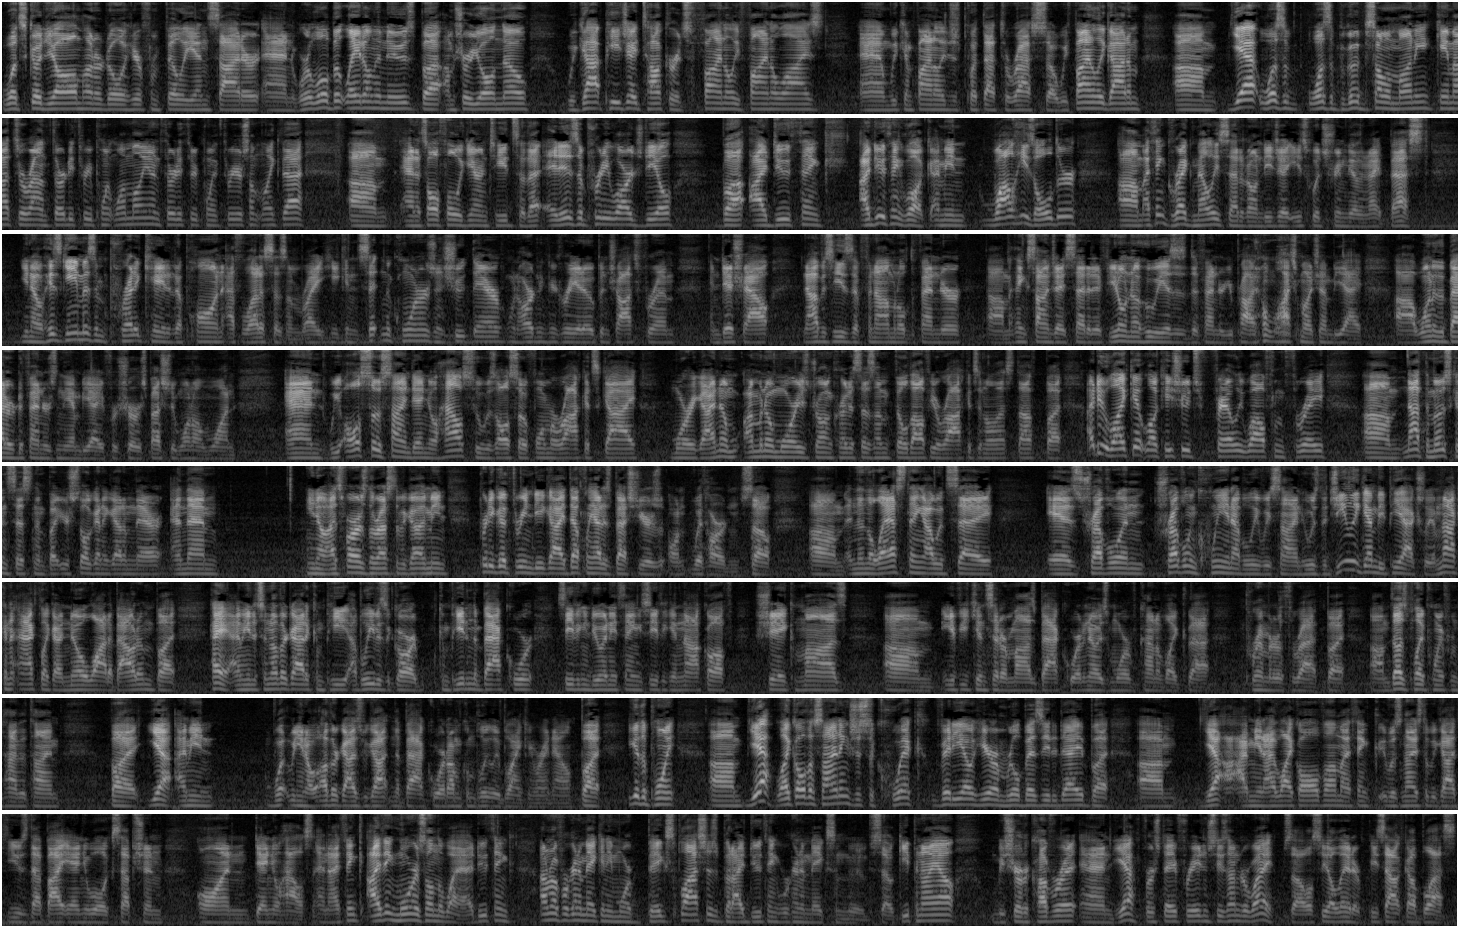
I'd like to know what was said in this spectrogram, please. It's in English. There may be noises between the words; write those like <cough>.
What's good, y'all? I'm Hunter Dole here from Philly Insider, and we're a little bit late on the news, but I'm sure you all know we got PJ Tucker. It's finally finalized, and we can finally just put that to rest. So we finally got him. Um, yeah, it was a was a good sum of money. Came out to around 33.1 million, 33.3 or something like that. Um, and it's all fully guaranteed, so that it is a pretty large deal. But I do think I do think. Look, I mean, while he's older, um, I think Greg Melly said it on DJ Eastwood stream the other night best you know, his game isn't predicated upon athleticism, right? He can sit in the corners and shoot there when Harden can create open shots for him and dish out. And obviously, he's a phenomenal defender. Um, I think Sanjay said it. If you don't know who he is as a defender, you probably <laughs> don't watch much NBA. Uh, one of the better defenders in the NBA for sure, especially one on one. And we also signed Danuel House, who was also a former Rockets guy, Morey guy. I know I know Morey's drawn criticism, Philadelphia Rockets and all that stuff, but I do like it. Look, he shoots fairly well from three. Um, not the most consistent, but you're still going to get him there. And then, you know, as far as the rest of it goes, I mean, pretty good three and D guy. Definitely had his best years on with Harden. So, um, and then the last thing I would say is Trevelin Trevelin Queen, I believe we signed, who was the G League MVP. Actually, I'm not going to act like I know a lot about him, but hey, I mean, it's another guy to compete. I believe he's a guard. Compete in the backcourt, see if he can do anything, see if he can knock off Shake Maz. Um, if you consider Maz backcourt, I know he's more of kind of like that perimeter threat, but um, does play point from time to time. But yeah, I mean, what you know, other guys we got in the backcourt, I'm completely blanking right now. But you get the point. Um, yeah, like all the signings, just a quick video here. I'm real busy today, but um, yeah, I mean, I like all of them. I think it was nice that we got to use that biannual exception on Danuel House, and I think I think more is on the way. I do think I don't know if we're to make any more big splashes, but I do think we're to make some moves. So keep an eye out. We'll be sure to cover it. And yeah, first day free agency is underway. So we'll see y'all later. Peace out. God bless.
